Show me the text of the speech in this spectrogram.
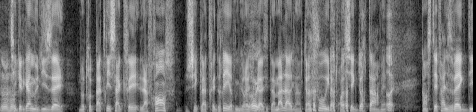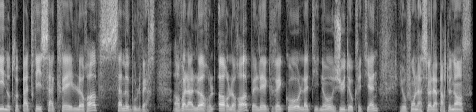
Mhm. Si quelqu'un me disait notre patrie sacrée, la France, j'éclaterais de rire. Je me dirais, là c'est un malade, c'est un fou, il a trois siècles de retard. Quand Stéphane Zweig dit notre patrie sacrée, l'Europe, ça me bouleverse. Or voilà, or, l'Europe, elle est gréco, latino, judéo-chrétienne. Et au fond, la seule appartenance,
